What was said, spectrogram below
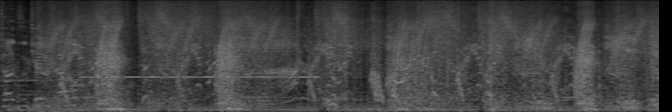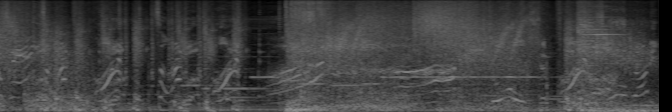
片付けるかのどう先輩勝負あり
